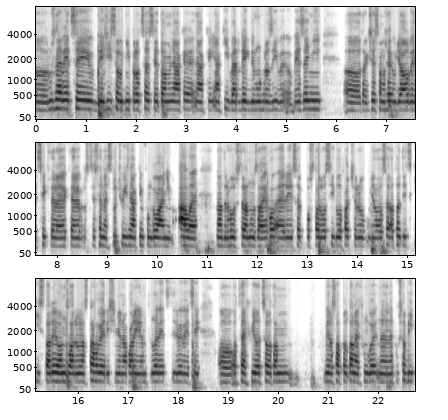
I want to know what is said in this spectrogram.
Eh, různé věci, běží soudní proces, je tam nějaké, nějaký, nějaký verdikt, kdy mu hrozí vězení, eh, takže samozřejmě udělal věci, které, které prostě se neslučují s nějakým fungováním, ale na druhou stranu za jeho éry se postavilo sídlo Fačeru, udělal se atletický stadion vzadu na Strahově, když mě napadají jen tyhle věci, ty dvě věci od té chvíle, co tam Miroslav Pelta nefunguje, ne, nepůsobí,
